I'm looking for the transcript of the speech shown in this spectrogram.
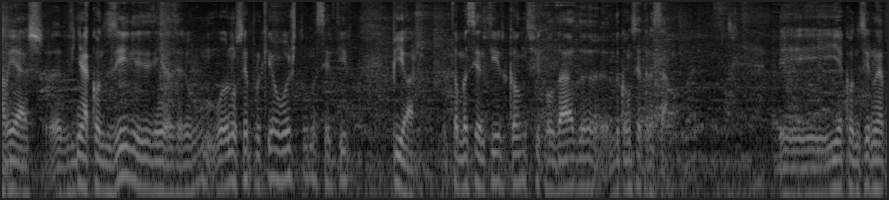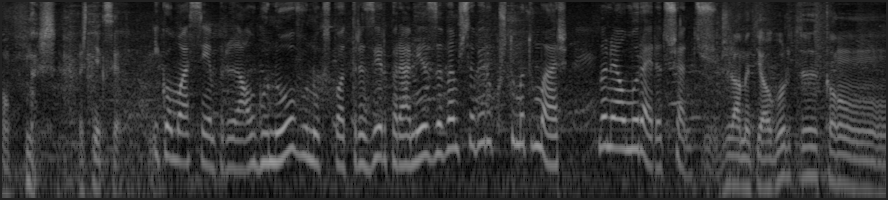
Aliás, vinha a conduzir e vinha a dizer: Eu não sei porque eu hoje estou-me a sentir pior. Estou-me a sentir com dificuldade de concentração. E, e a conduzir não é bom, mas, mas tinha que ser. E como há sempre algo novo no que se pode trazer para a mesa, vamos saber o que costuma tomar. Manuel Moreira dos Santos. Geralmente iogurte com.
